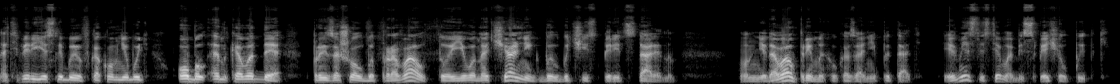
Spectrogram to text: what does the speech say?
А теперь, если бы в каком-нибудь обл. НКВД произошел бы провал, то его начальник был бы чист перед Сталиным. Он не давал прямых указаний пытать и вместе с тем обеспечил пытки.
